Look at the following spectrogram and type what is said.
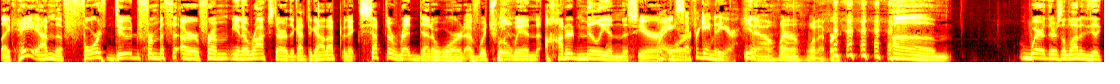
like hey i'm the fourth dude from Beth- or from you know rockstar that got to got up and accept a red dead award of which will win a hundred million this year Right, or, except for Game of the Year. you know well whatever um where there's a lot of the like,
